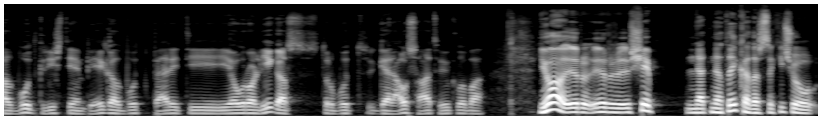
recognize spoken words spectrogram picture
galbūt grįžti į NBA, galbūt perėti į Eurolygas, turbūt geriausiu atveju klubą. Jo, ir, ir šiaip net ne tai, kad aš sakyčiau,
